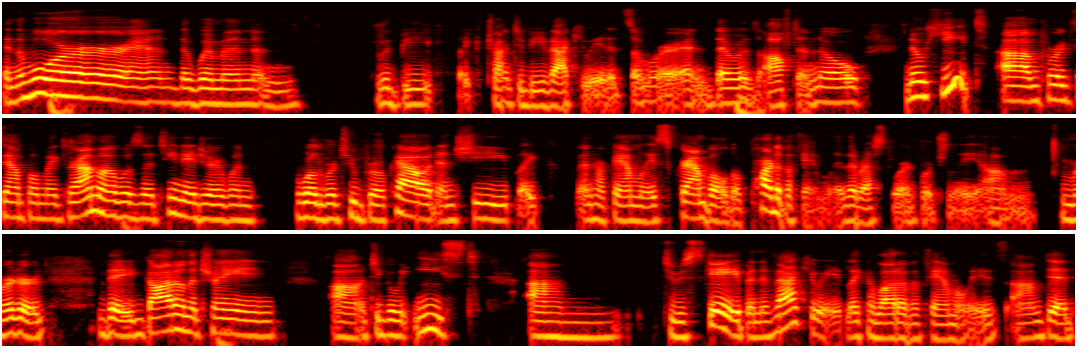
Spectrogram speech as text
in the war, and the women and would be like trying to be evacuated somewhere and there was often no no heat um, for example my grandma was a teenager when World War II broke out, and she like and her family scrambled, or part of the family, the rest were unfortunately um, murdered. They got on the train uh, to go east um, to escape and evacuate, like a lot of the families um, did.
